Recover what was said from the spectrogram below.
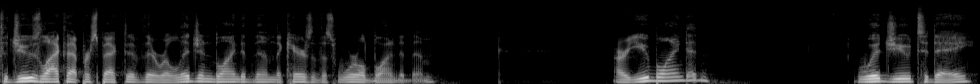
The Jews lacked that perspective. Their religion blinded them, the cares of this world blinded them. Are you blinded? Would you today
